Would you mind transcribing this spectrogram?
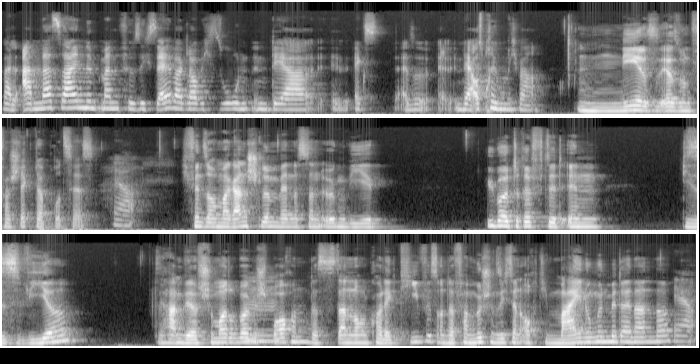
Weil anders sein nimmt man für sich selber, glaube ich, so in der, äh, ex, also äh, in der Ausprägung nicht wahr. Nee, das ist eher so ein versteckter Prozess. Ja. Ich finde es auch mal ganz schlimm, wenn das dann irgendwie überdriftet in dieses Wir. Da haben wir schon mal drüber Mhm. gesprochen, dass es dann noch ein Kollektiv ist und da vermischen sich dann auch die Meinungen miteinander. Ja.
